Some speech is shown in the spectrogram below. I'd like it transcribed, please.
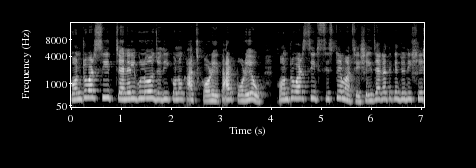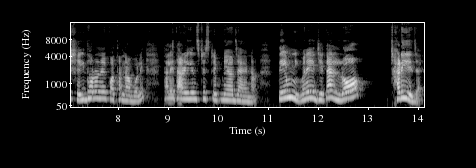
কন্ট্রোভার্সির চ্যানেলগুলো যদি কোনো কাজ করে, তারপরেও কন্ট্রোভার্সির সিস্টেম আছে, সেই জায়গা থেকে যদি সে সেই ধরনের কথা না বলে, তাহলে তার এগেনস্টে স্টেপ নেওয়া যায় না। তেমনি মানে যেটা ল ছাড়িয়ে যায়,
